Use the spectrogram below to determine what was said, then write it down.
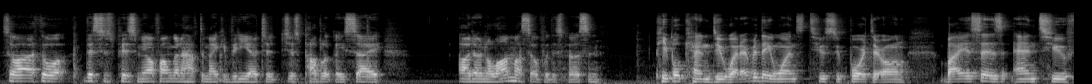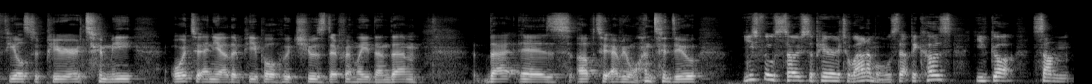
So I thought this has pissed me off. I'm going to have to make a video to just publicly say I don't align myself with this person. People can do whatever they want to support their own biases and to feel superior to me or to any other people who choose differently than them. That is up to everyone to do. You feel so superior to animals that because you've got some,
